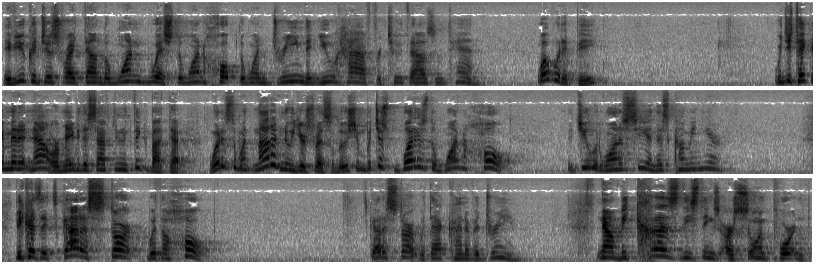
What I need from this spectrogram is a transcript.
if you could just write down the one wish, the one hope, the one dream that you have for 2010, what would it be? Would you take a minute now or maybe this afternoon think about that? What is the one, not a New Year's resolution, but just what is the one hope that you would want to see in this coming year? Because it's got to start with a hope got to start with that kind of a dream. Now, because these things are so important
